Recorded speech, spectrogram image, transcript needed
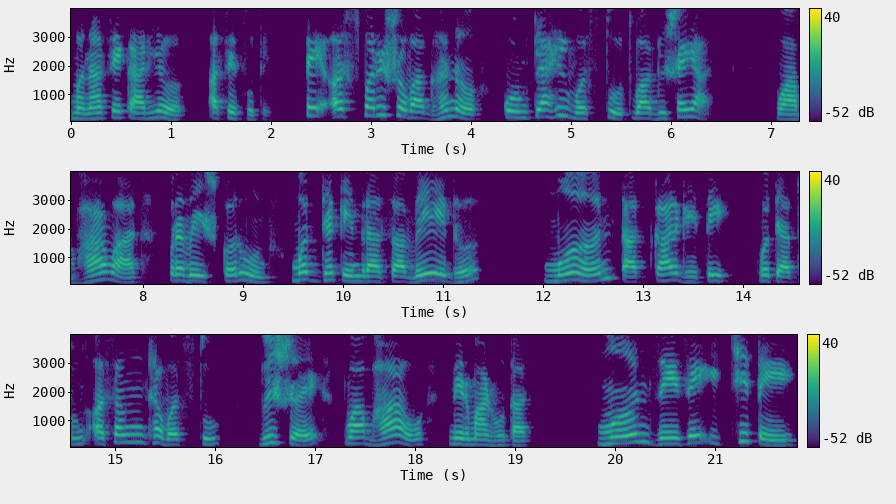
मनाचे कार्य असेच होते. ते अस्पर्श वा घन कोणत्याही वस्तूत वा विषयात वा भावात प्रवेश करून मध्य केंद्राचा वेध मन तात्काळ घेते. व त्यातून असंख्य वस्तू विषय वा भाव निर्माण होतात. मन जे जे इच्छिते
